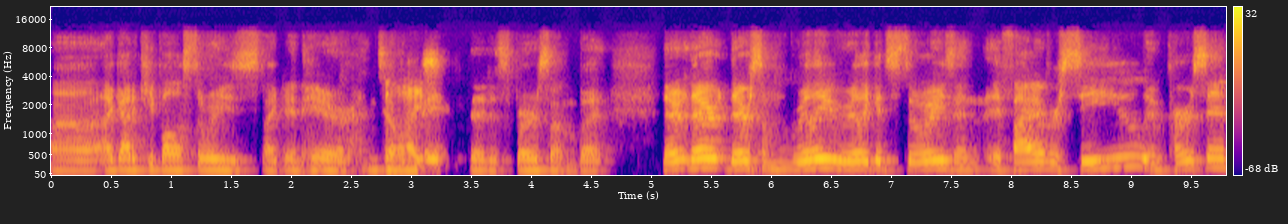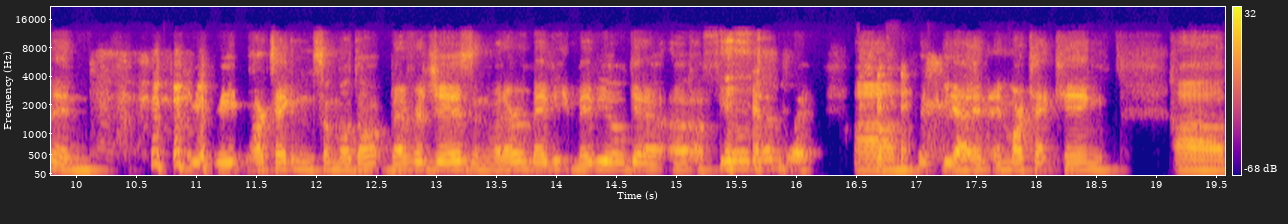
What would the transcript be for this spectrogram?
uh, I got to keep all the stories like in here until Nice. I'm to disperse them. But there, there, there's some really, really good stories. And if I ever see you in person and we, we partake in some adult beverages and whatever, maybe, maybe you'll get a, a, a few of them. But, um, but yeah, and, and Marquette King, uh,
